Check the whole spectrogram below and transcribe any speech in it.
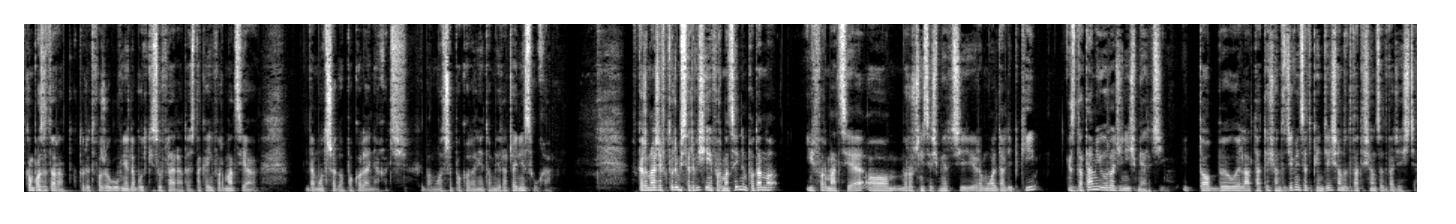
kompozytora, który tworzył głównie dla Budki Suflera. To jest taka informacja dla młodszego pokolenia, choć chyba młodsze pokolenie to mnie raczej nie słucha. W każdym razie w którymś serwisie informacyjnym podano informację o rocznicy śmierci Romualda Lipki z datami urodzin i śmierci. I to były lata 1950-2020.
